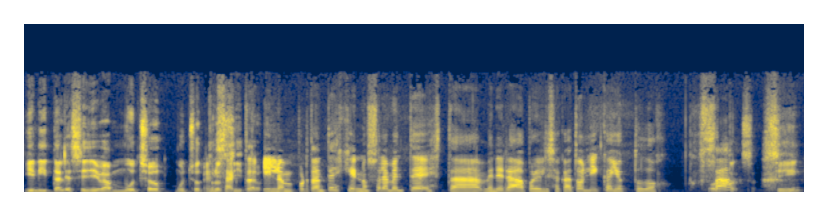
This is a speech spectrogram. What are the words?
y en Italia se llevan muchos, muchos trocitos. Exacto, y lo importante es que no solamente está venerada por la Iglesia Católica y ortodoxa, ¿Sí?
